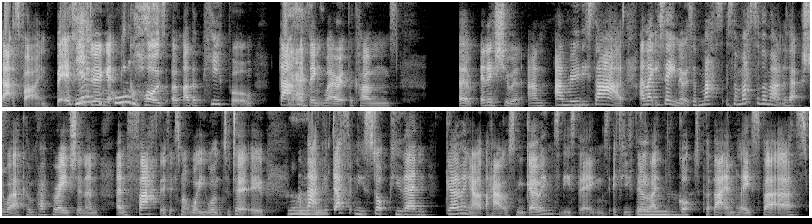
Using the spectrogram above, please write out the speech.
that's fine. But if you're doing it because of other people, that's I think where it becomes a, an issue and, and and really sad. And like you say, you know, it's a mass it's a massive amount of extra work and preparation and and faff if it's not what you want to do. Mm. And that mm. could definitely stop you then going out the house and going to these things if you feel mm. like you've mm. got to put that in place first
